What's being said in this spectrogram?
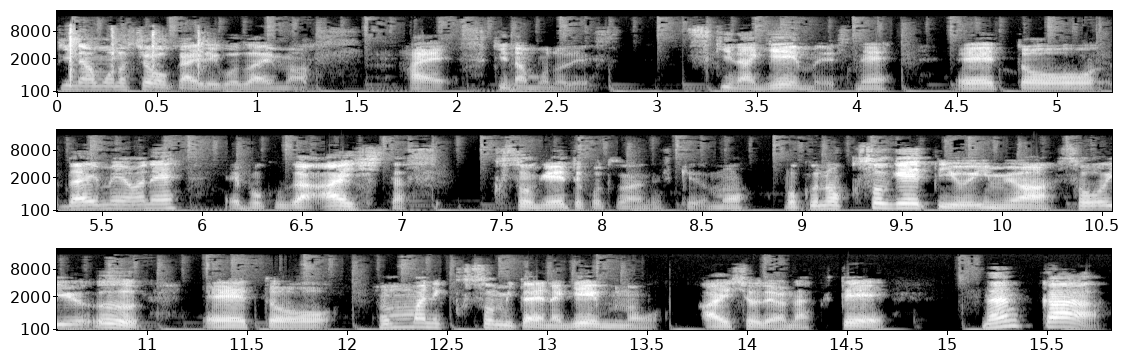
きなもの紹介でございます。はい、好きなものです。好きなゲームですね。えっ、と、題名はね、え僕が愛したクソゲーってことなんですけども、僕のクソゲーっていう意味は、そういう、えっ、と、ほんまにクソみたいなゲームの相性ではなくて、なんか、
